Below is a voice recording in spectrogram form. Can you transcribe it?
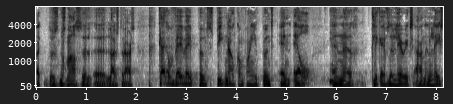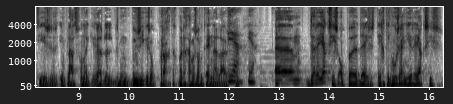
ik dus nogmaals, eh, eh, luisteraars. Kijk op www.speaknowcampagne.nl en klik even de lyrics aan en lees die eens in plaats van... dat je- Ja, de, muziek is ook prachtig, maar daar gaan we zo meteen naar luisteren. ja, ja. Ehm, de reacties op deze stichting, hoe zijn die reacties?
